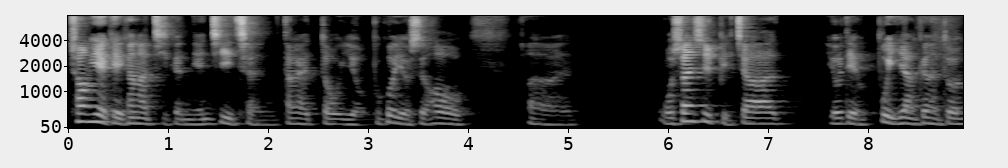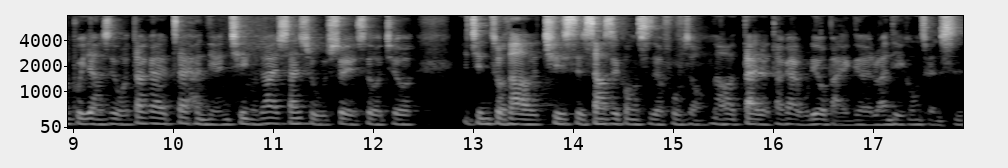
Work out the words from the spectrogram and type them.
创业可以看到几个年纪层大概都有，不过有时候呃我算是比较。有点不一样，跟很多人不一样，是我大概在很年轻，我大概三十五岁的时候就已经做到去世上市公司的副总，然后带了大概五六百个软体工程师。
